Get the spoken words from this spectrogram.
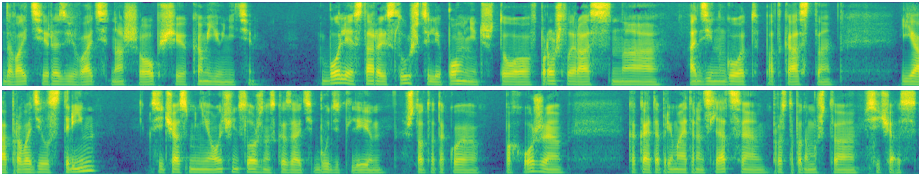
давайте развивать наше общее комьюнити. Более старые слушатели помнят, что в прошлый раз на один год подкаста я проводил стрим. Сейчас мне очень сложно сказать, будет ли что-то такое похожее, какая-то прямая трансляция, просто потому что сейчас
